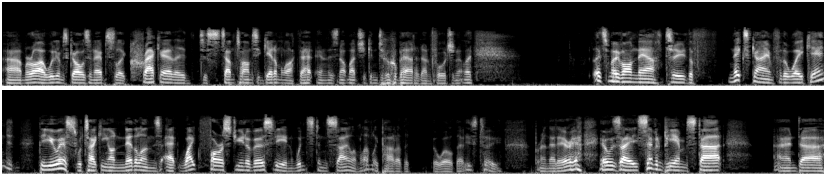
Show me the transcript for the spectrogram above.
Uh, Mariah Williams' goal is an absolute cracker. They just sometimes you get them like that, and there's not much you can do about it, unfortunately. Let's move on now to the next game for the weekend. The US were taking on Netherlands at Wake Forest University in Winston-Salem. Lovely part of the, the world that is too, around that area. It was a 7pm start. And, uh,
